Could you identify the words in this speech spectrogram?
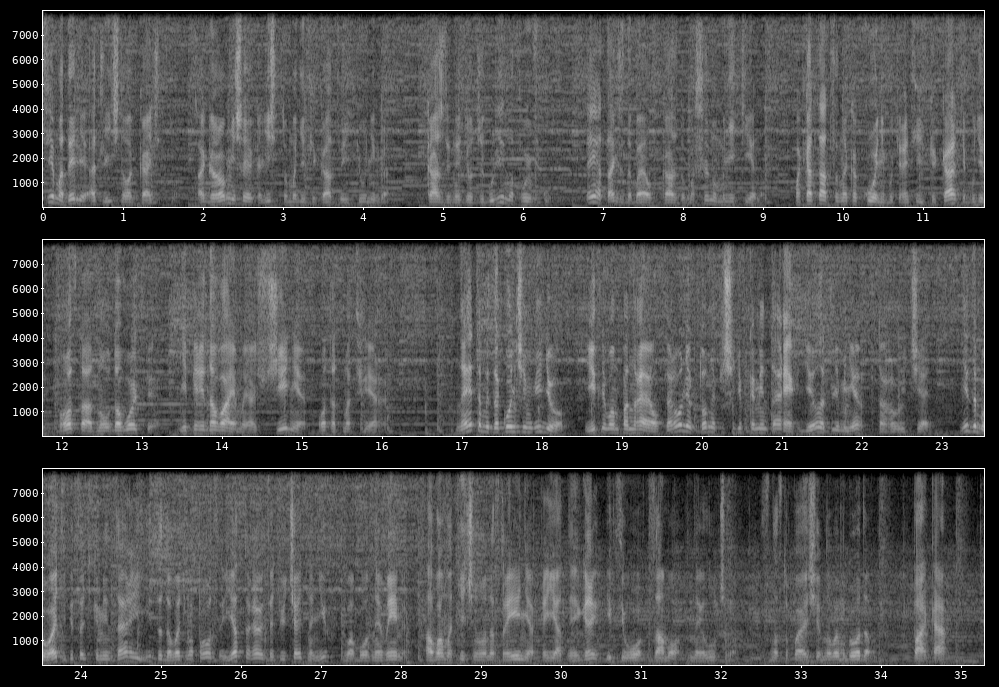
Все модели отличного качества, огромнейшее количество модификаций и тюнинга. Каждый найдет Жигули на свой вкус. А я также добавил в каждую машину манекенов. Покататься на какой-нибудь российской карте будет просто одно удовольствие. Непередаваемые ощущения от атмосферы. На этом и закончим видео. Если вам понравился ролик, то напишите в комментариях, делать ли мне вторую часть. Не забывайте писать комментарии и задавать вопросы, я стараюсь отвечать на них в свободное время. А вам отличного настроения, приятной игры и всего самого наилучшего. С наступающим Новым Годом! Пока!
